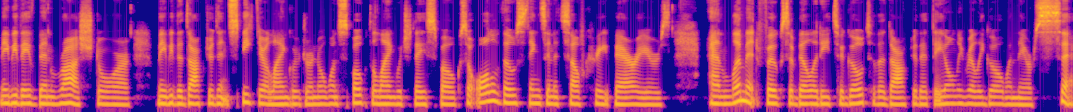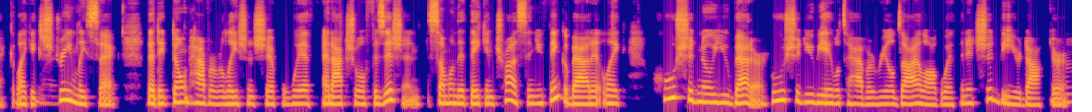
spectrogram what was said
Maybe they've been rushed or maybe the doctor didn't speak their language or no one spoke the language they spoke. So all of those things in itself create barriers and limit folks' ability to go to the doctor that they only really go when they're sick, like extremely sick, that they don't have a relationship with an actual physician, someone that they can trust. And you think about it like, who should know you better? Who should you be able to have a real dialogue with? And it should be your doctor. Mm-hmm.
